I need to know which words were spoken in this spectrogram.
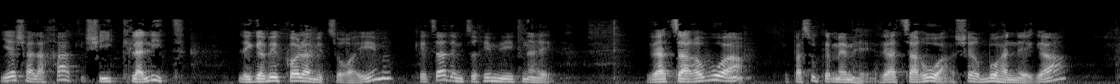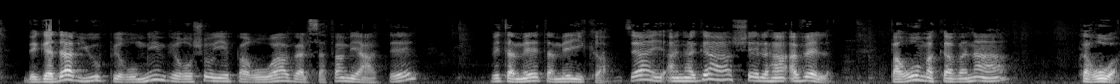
יש הלכה שהיא כללית לגבי כל המצורעים, כיצד הם צריכים להתנהג. והצרוע, פסוק מ"ה, והצרוע אשר בו הנגע, בגדיו יהיו פירומים וראשו יהיה פרוע ועל שפם יעטה וטמא טמא יקרא. זה ההנהגה של האבל. פרום הכוונה קרוע.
